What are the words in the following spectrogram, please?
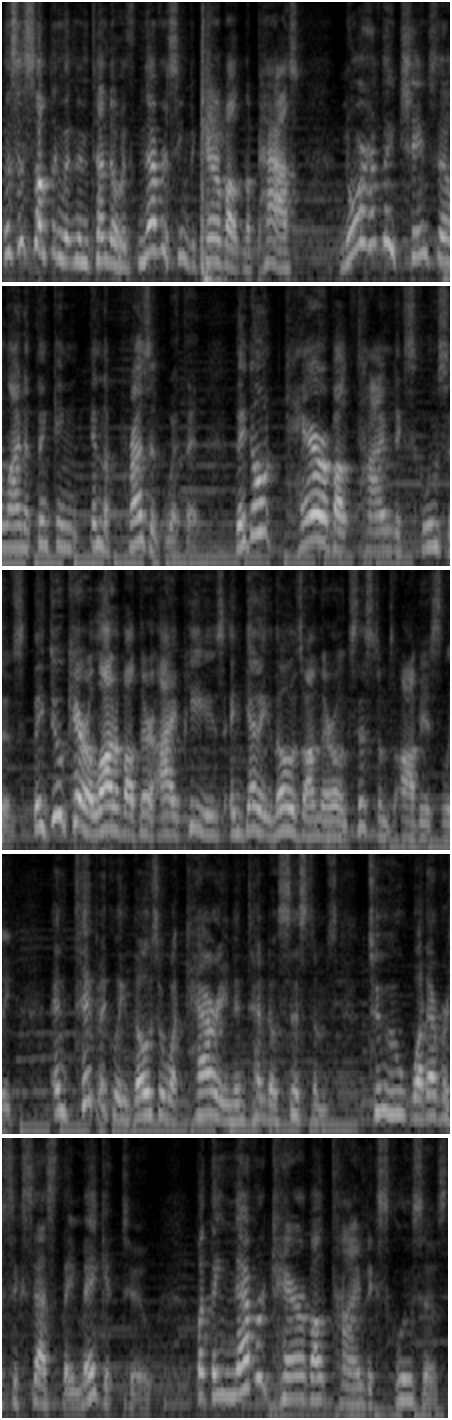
This is something that Nintendo has never seemed to care about in the past, nor have they changed their line of thinking in the present with it. They don't care about timed exclusives. They do care a lot about their IPs and getting those on their own systems, obviously, and typically those are what carry Nintendo systems to whatever success they make it to but they never care about timed exclusives.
